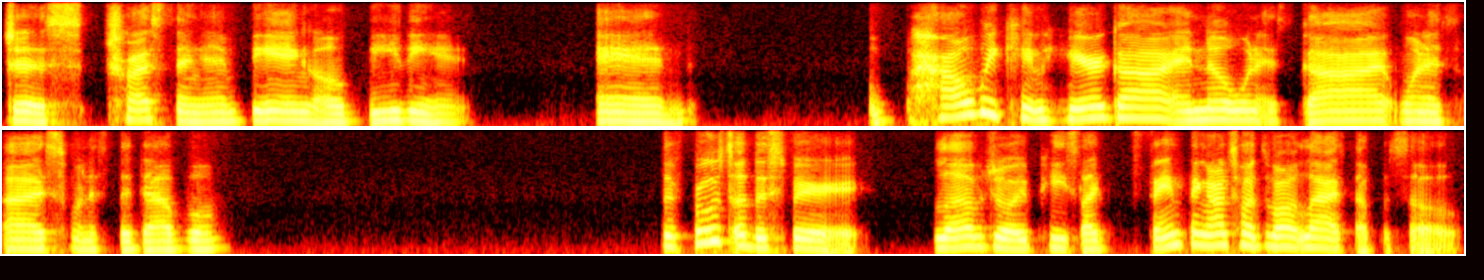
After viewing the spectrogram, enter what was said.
just trusting and being obedient. And how we can hear God and know when it's God, when it's us, when it's the devil. The fruits of the spirit, love, joy, peace, like same thing I talked about last episode.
